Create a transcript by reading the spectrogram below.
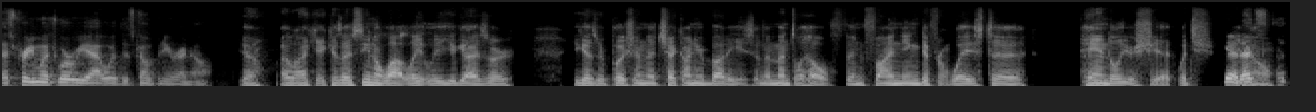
that's pretty much where we at with this company right now. Yeah, I like it because I've seen a lot lately. You guys are you guys are pushing the check on your buddies and the mental health and finding different ways to handle your shit, which yeah, that's, that's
